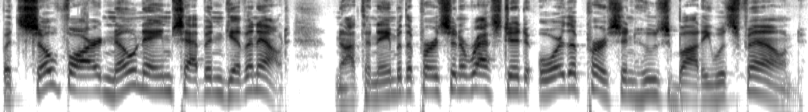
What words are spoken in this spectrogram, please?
but so far no names have been given out. Not the name of the person arrested or the person whose body was found.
